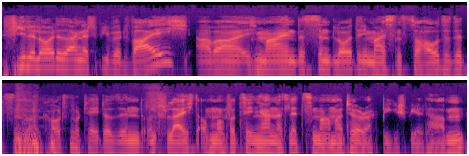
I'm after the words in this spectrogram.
Viele Leute sagen, das Spiel wird weich, aber ich meine, das sind Leute, die meistens zu Hause sitzen, so ein Couch Potato sind und vielleicht auch mal vor zehn Jahren das letzte Mal Amateur-Rugby gespielt haben.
